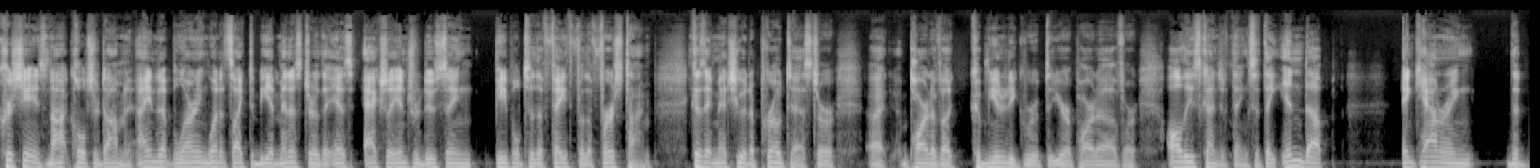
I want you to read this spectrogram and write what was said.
Christianity is not culture dominant. I ended up learning what it's like to be a minister that is actually introducing people to the faith for the first time because they met you at a protest or uh, part of a community group that you're a part of or all these kinds of things that they end up encountering the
